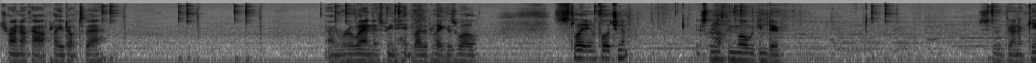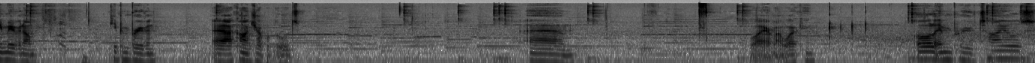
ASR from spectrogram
try and knock out a plague doctor there. And Rouen has been hit by the plague as well. Slightly unfortunate. There's nothing more we can do. So we're gonna keep moving on. Keep improving. Uh, I can't chop up the woods. Um, why am I working? All improved tiles.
